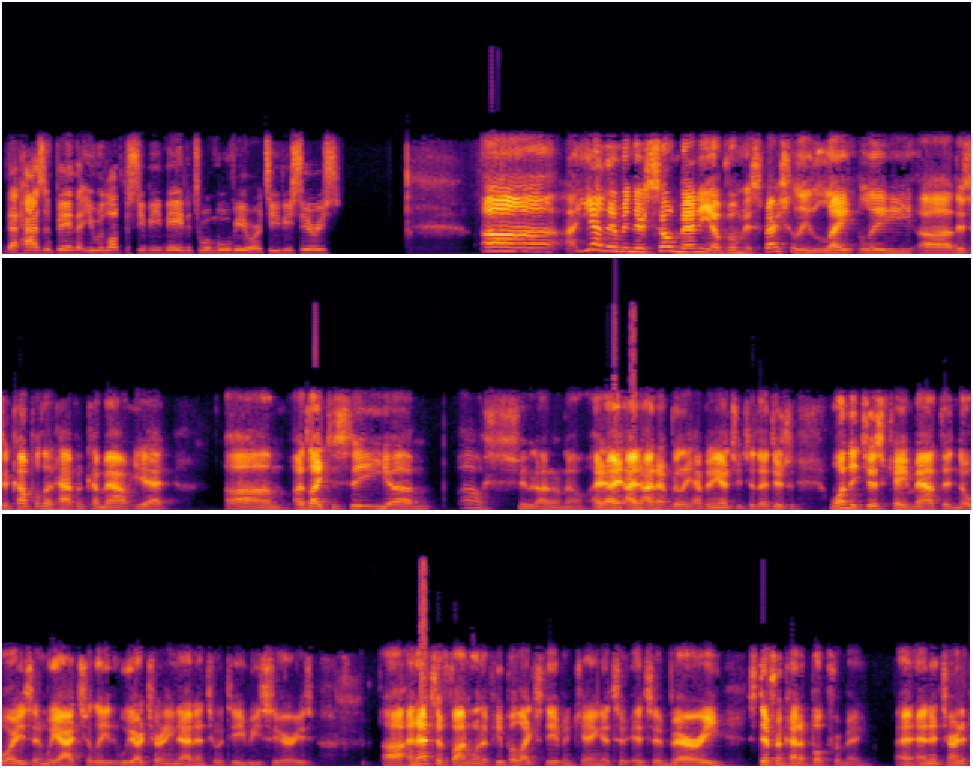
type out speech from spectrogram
that hasn't been that you would love to see be made into a movie or a TV series? Uh, yeah, I mean, there's so many of them, especially lately. Uh, there's a couple that haven't come out yet. Um, I'd like to see. Um, oh shoot, I don't know. I, I I don't really have an answer to that. There's one that just came out, The Noise, and we actually we are turning that into a TV series. Uh, and that's a fun one. If people like Stephen King, it's a, it's a very it's a different kind of book for me. And, and, it turned,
